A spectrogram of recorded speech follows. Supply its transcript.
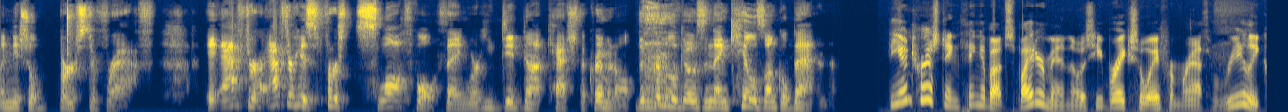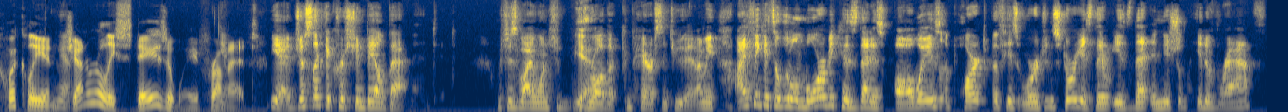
initial burst of wrath. After after his first slothful thing, where he did not catch the criminal, the Mhm. criminal goes and then kills Uncle Ben. The interesting thing about Spider Man, though, is he breaks away from wrath really quickly and Yeah. generally stays away from Yeah. it. Yeah, just like the Christian Bale Batman did. which is why I wanted to Yeah. draw the comparison to that. I mean, I think it's a little more because that is always a part of his origin story, is there is that initial hit of wrath,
